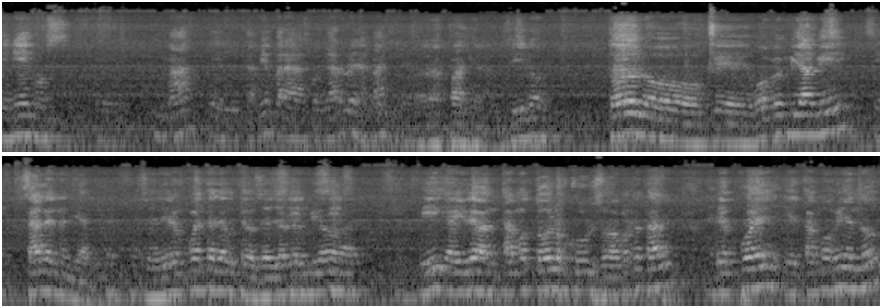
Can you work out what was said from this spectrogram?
tenemos eh, más el- también para colgarlo en la página. A las páginas. ¿sí? Lo- todo lo que vos me envías a mí Sí. sale en el diario. Se dieron cuenta de usted, o sea, yo Sí, le envío sí, y ahí levantamos todos los cursos. Vamos a tratar, después estamos viendo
